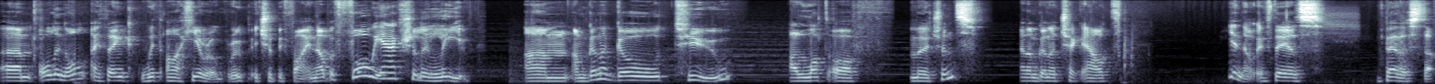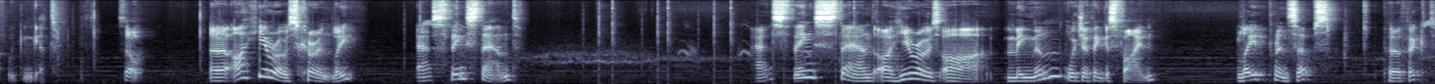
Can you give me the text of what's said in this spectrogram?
um all in all i think with our hero group it should be fine. Now before we actually leave um i'm gonna go to a lot of merchants and I'm gonna check out, you know, if there's better stuff we can get. So, uh, our heroes currently, as things stand, as things stand, our heroes are Mingnan, which I think is fine, Blade Princeps, perfect,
